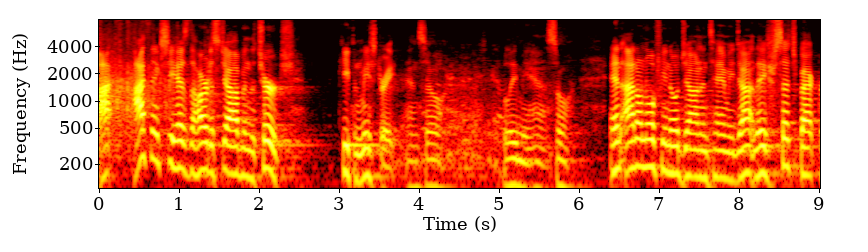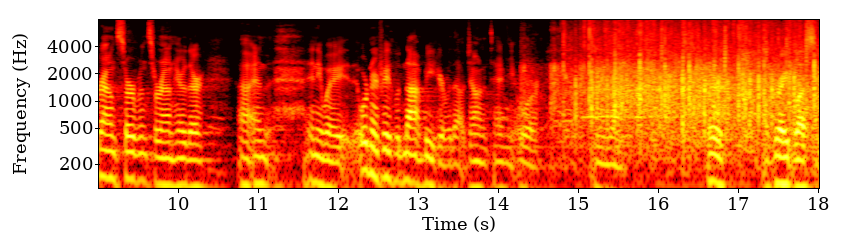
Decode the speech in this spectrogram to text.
I, I think she has the hardest job in the church, keeping me straight. And so, believe me, yeah. So, and I don't know if you know John and Tammy. John, they're such background servants around here. They're, uh, and anyway, Ordinary Faith would not be here without John and Tammy Orr. And, uh, they're a great blessing.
